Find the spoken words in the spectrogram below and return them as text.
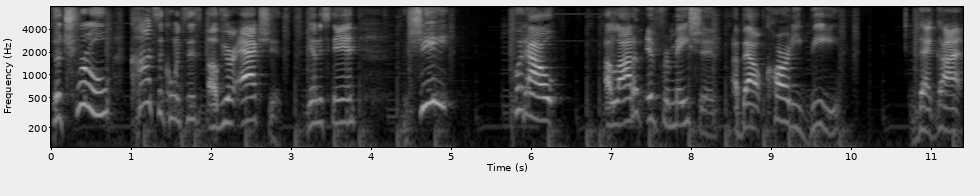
the true consequences of your actions. You understand? She put out a lot of information about Cardi B that got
